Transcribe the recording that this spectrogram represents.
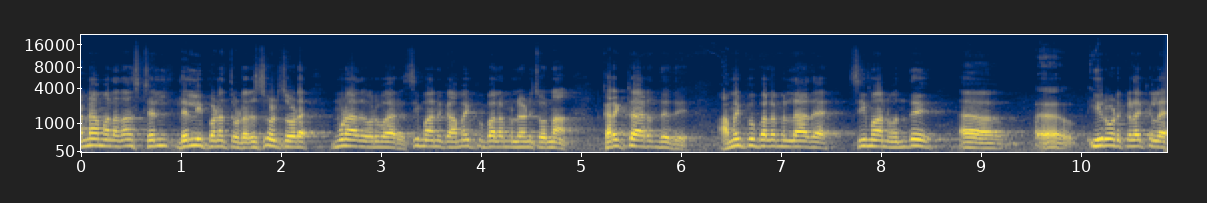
அண்ணாமலை தான் ஸ்டெல் டெல்லி பணத்தோட ரிசல்ட்ஸோட மூணாவது வருவார். சீமானுக்கு அமைப்பு பலம் இல்லைன்னு சொன்னான். கரெக்டாக இருந்தது. அமைப்பு பலம் இல்லாத சீமான் வந்து ஈரோடு கிழக்கில்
